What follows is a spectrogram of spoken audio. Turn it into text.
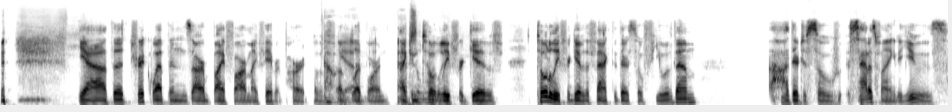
Yeah, the trick weapons are by far my favorite part of, Oh, of yeah. Bloodborne. I can totally forgive, totally forgive the fact that there's so few of them. Uh, they're just so satisfying to use.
